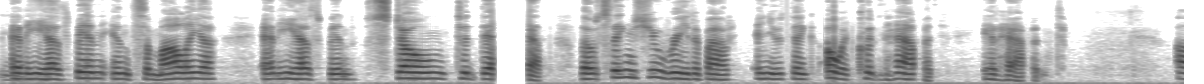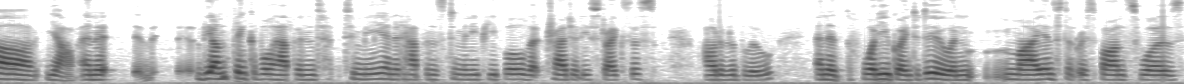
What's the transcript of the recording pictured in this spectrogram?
Yeah. And he has been in Somalia and he has been stoned to death. Those things you read about and you think, oh, it couldn't happen. It happened. Uh, yeah, and it, the unthinkable happened to me, and it happens to many people that tragedy strikes us out of the blue. And it, what are you going to do? And my instant response was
